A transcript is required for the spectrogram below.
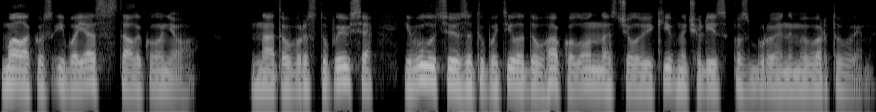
Малакос і Бояз стали коло нього. Натовп розступився, і вулицею затупотіла довга колонна з чоловіків на чолі з озброєними вартовими.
